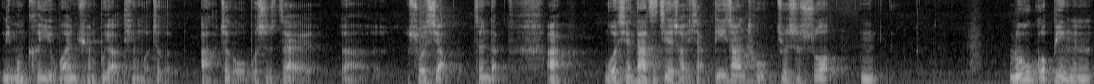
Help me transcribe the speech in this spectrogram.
你们可以完全不要听我这个啊，这个我不是在呃说笑，真的啊，我先大致介绍一下，第一张图就是说，嗯，如果病人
